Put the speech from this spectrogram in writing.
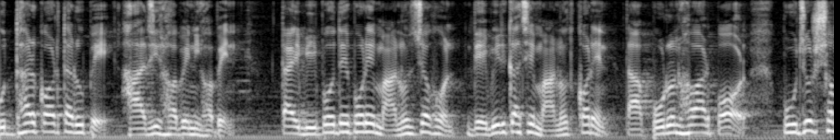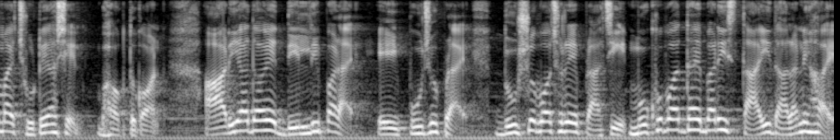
উদ্ধারকর্তা রূপে হাজির হবেনই হবেন। তাই বিপদে পড়ে মানুষ যখন দেবীর কাছে মানত করেন তা পূরণ হওয়ার পর পুজোর সময় ছুটে আসেন ভক্তগণ। আরিয়াদয়ের দিল্লি পাড়ায় এই পুজো প্রায় দুশো বছরের প্রাচীন। মুখোপাধ্যায় বাড়ির স্থায়ী দালানে হয়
